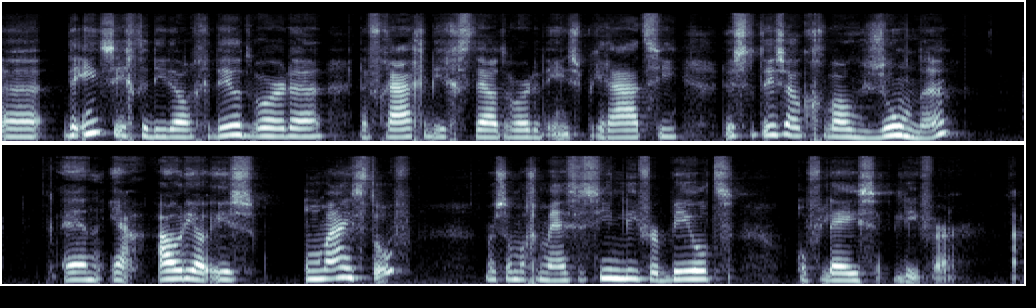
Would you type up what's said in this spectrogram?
uh, de inzichten die dan gedeeld worden, de vragen die gesteld worden, de inspiratie. Dus dat is ook gewoon zonde. En ja, audio is onwijs tof, maar sommige mensen zien liever beeld of lezen liever. Nou,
